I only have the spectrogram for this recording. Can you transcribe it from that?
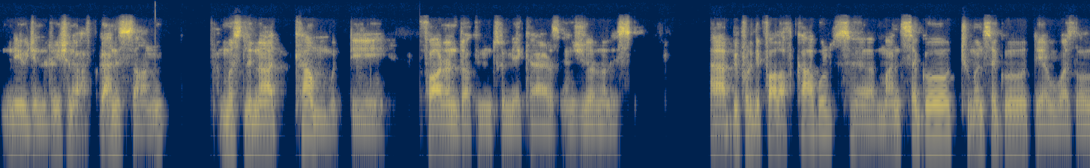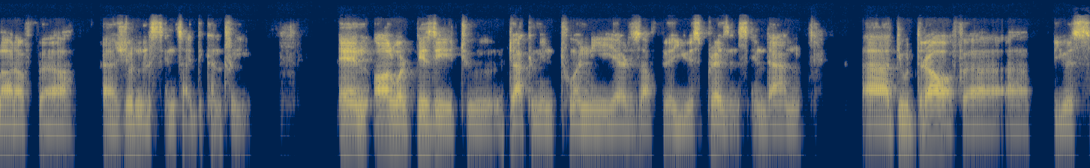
new generation of afghanistan mostly not come with the foreign documentary makers and journalists uh, before the fall of Kabul, uh, months ago, two months ago, there was a lot of uh, uh journalists inside the country. And all were busy to document 20 years of the US presence. And then uh, the withdrawal of US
